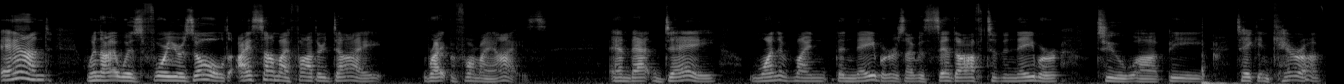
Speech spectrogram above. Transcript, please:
and when I was four years old, I saw my father die right before my eyes. And that day, one of my the neighbors, I was sent off to the neighbor to uh, be taken care of,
